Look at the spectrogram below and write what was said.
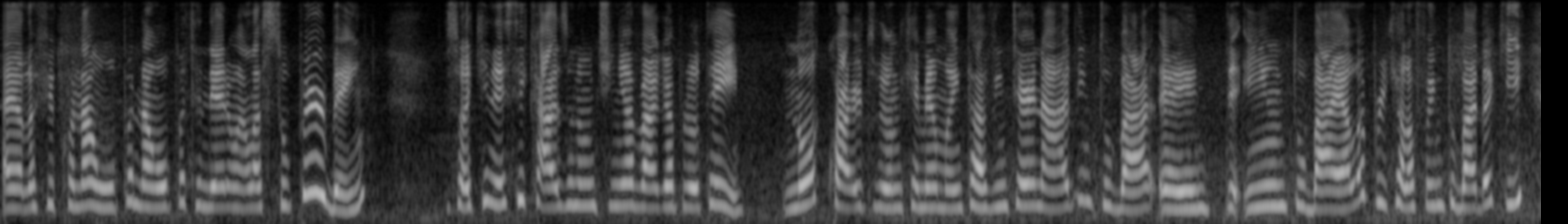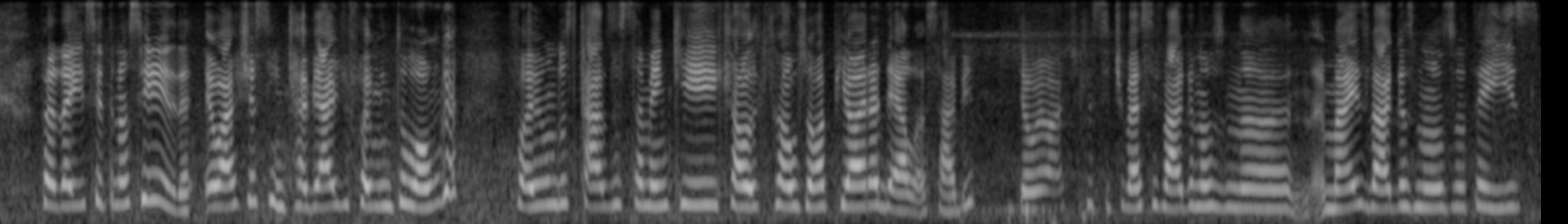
Aí ela ficou na UPA, na UPA atenderam ela super bem, só que nesse caso não tinha vaga para UTI. No quarto, onde que minha mãe estava internada, entubar, é, entubar ela, porque ela foi entubada aqui, para daí ser transferida. Eu acho assim que a viagem foi muito longa, foi um dos casos também que causou a piora dela, sabe? Então eu acho que se tivesse vaga nos, na, mais vagas nos UTIs,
